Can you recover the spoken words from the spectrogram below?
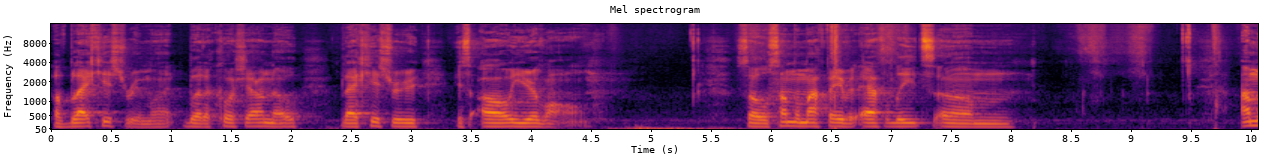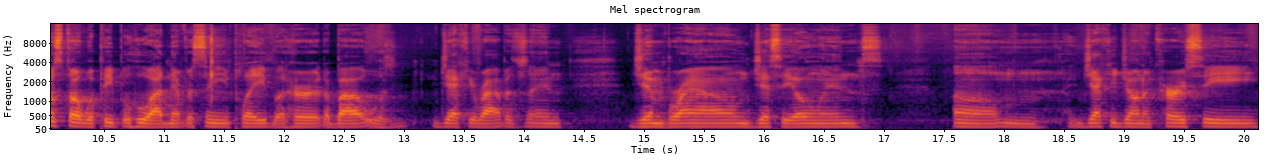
of Black History Month, but of course y'all know Black History is all year long. So some of my favorite athletes, um, I'm gonna start with people who I've never seen play but heard about was Jackie Robinson, Jim Brown, Jesse Owens, um, Jackie Joyner Kersee,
